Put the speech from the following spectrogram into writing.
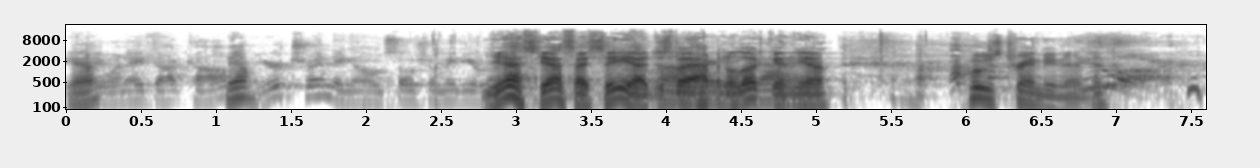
Yeah. A1A.com. Yeah. You're trending on social media. Right Yes, yes, I see. I just Oh, happened to look, and yeah, Who's trending on? You are.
